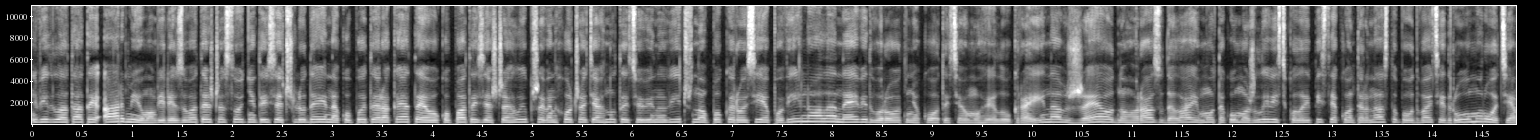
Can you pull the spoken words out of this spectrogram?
відлатати армію, мобілізувати ще сотні тисяч людей, накопити ракети, окопатися ще глибше. Він хоче тягнути цю війну вічно, поки Росія повільно, але невідворотньо котиться в могилу. Україна вже одного разу дала йому таку можливість, коли після контрнаступу у 22-му році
